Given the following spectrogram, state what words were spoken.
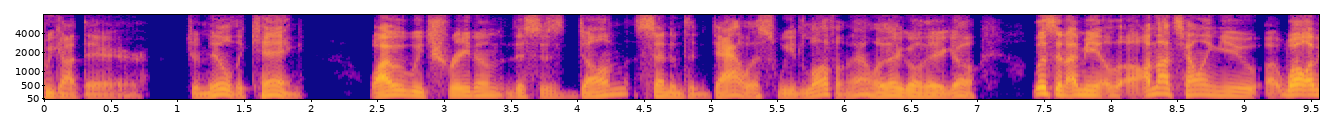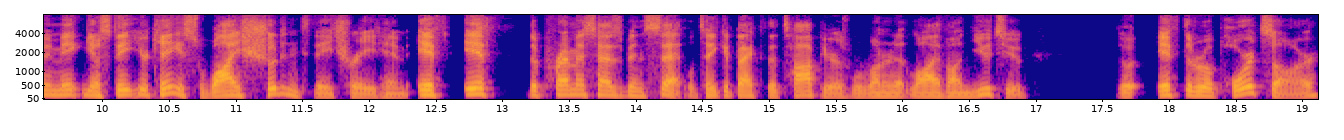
we got there? Jamil the King. Why would we trade him? This is dumb. Send him to Dallas. We'd love him. Oh, there you go. There you go. Listen, I mean, I'm not telling you. Uh, well, I mean, make you know, state your case. Why shouldn't they trade him? If if the premise has been set, we'll take it back to the top here as we're running it live on YouTube. If the reports are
